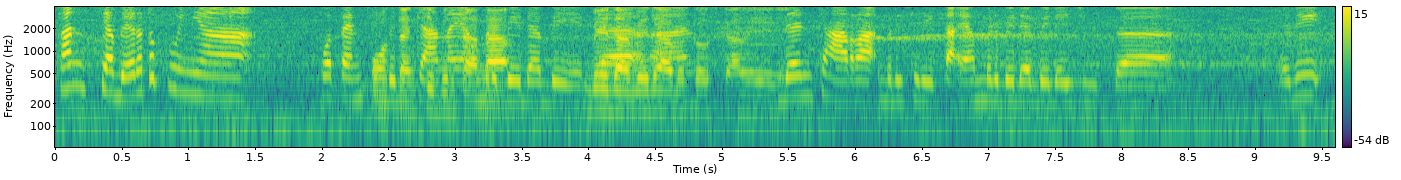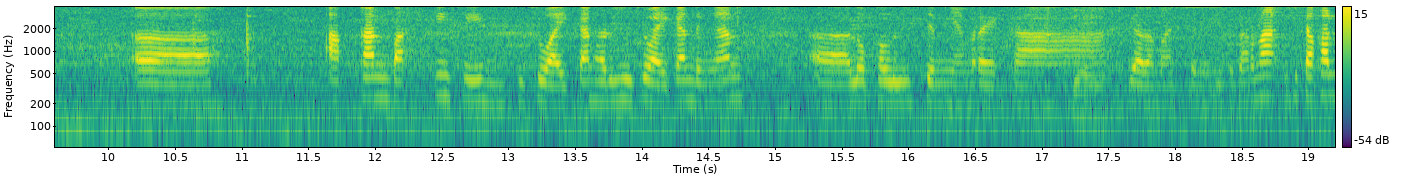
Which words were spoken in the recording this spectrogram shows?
kan setiap daerah tuh punya potensi, Potensi bencana, yang bencana berbeda-beda. beda-beda kan. betul sekali Dan cara bercerita yang berbeda-beda juga. Jadi eh, akan pasti sih disesuaikan, harus disesuaikan dengan eh, local wisdomnya mereka Iya, iya. segala macam gitu. Karena kita kan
